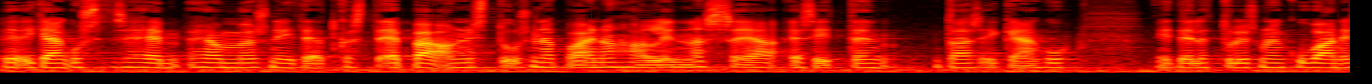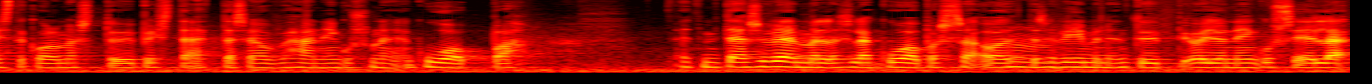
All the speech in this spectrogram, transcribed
ja ikään kuin sitten he, he on myös niitä, jotka sitten epäonnistuu siinä painonhallinnassa ja, ja sitten taas ikään kuin itselle tuli sellainen kuva niistä kolmesta tyypistä, että se on vähän niin kuin sellainen kuoppa, että mitä syvemmällä sillä kuopassa on, mm. että se mm. viimeinen tyyppi on jo niin kuin siellä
